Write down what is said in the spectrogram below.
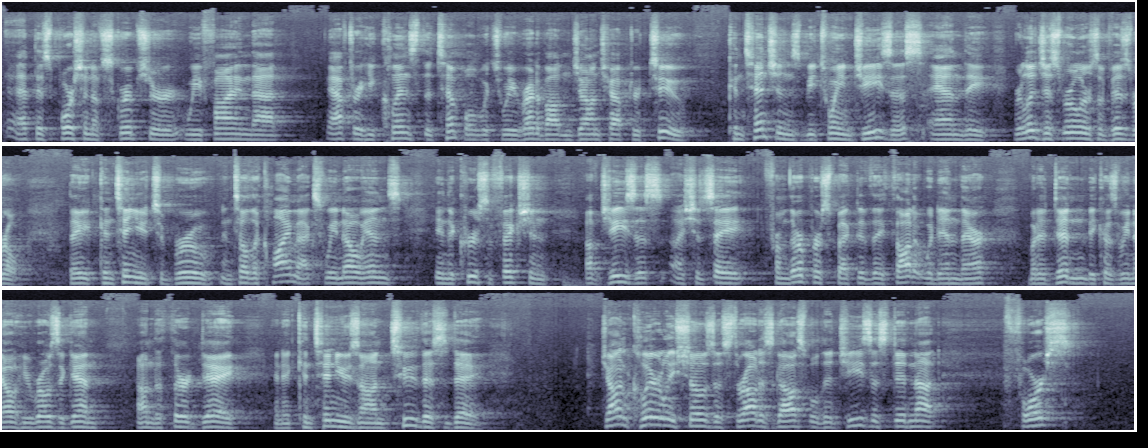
at this portion of Scripture. We find that after he cleansed the temple, which we read about in John chapter 2, contentions between Jesus and the religious rulers of Israel. They continue to brew until the climax we know ends in the crucifixion of Jesus. I should say, from their perspective, they thought it would end there, but it didn't because we know he rose again on the third day, and it continues on to this day. John clearly shows us throughout his gospel that Jesus did not force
